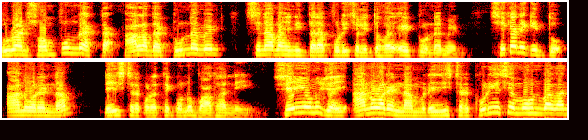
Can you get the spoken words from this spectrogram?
ডুরান্ট সম্পূর্ণ একটা আলাদা টুর্নামেন্ট সেনাবাহিনীর দ্বারা পরিচালিত হয় এই টুর্নামেন্ট সেখানে কিন্তু আনোয়ারের নাম রেজিস্টার করাতে কোনো বাধা নেই। সেই অনুযায়ী আনোয়ারের নাম রেজিস্টার করিয়েছে মোহনবাগান।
